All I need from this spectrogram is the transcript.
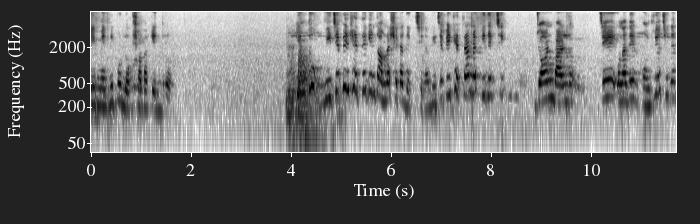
এই মেদিনীপুর লোকসভা কেন্দ্র। কিন্তু বিজেপির ক্ষেত্রে কিন্তু আমরা সেটা দেখছি না। বিজেপির ক্ষেত্রে আমরা কি দেখছি? জন বার্লো যে ওনাদের মন্ত্রীও ছিলেন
